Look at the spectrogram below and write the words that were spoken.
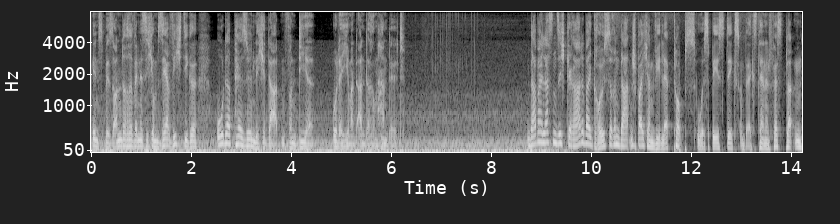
Insbesondere, wenn es sich um sehr wichtige oder persönliche Daten von dir oder jemand anderem handelt. Dabei lassen sich gerade bei größeren Datenspeichern wie Laptops, USB-Sticks und externen Festplatten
